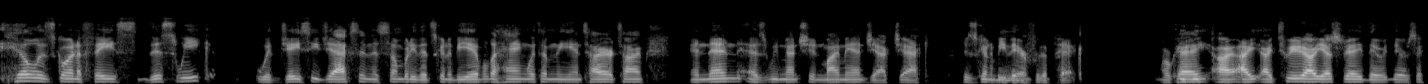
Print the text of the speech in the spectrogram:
Hill is going to face this week with JC Jackson is somebody that's going to be able to hang with him the entire time. And then as we mentioned, my man Jack Jack is going to be there for the pick. Okay. I, I, I tweeted out yesterday there there's a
